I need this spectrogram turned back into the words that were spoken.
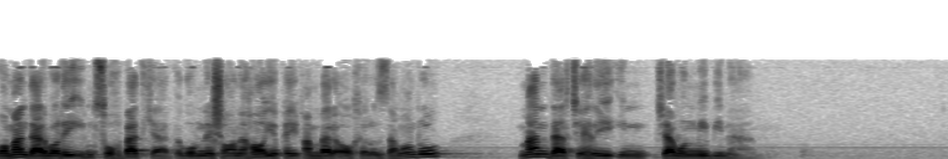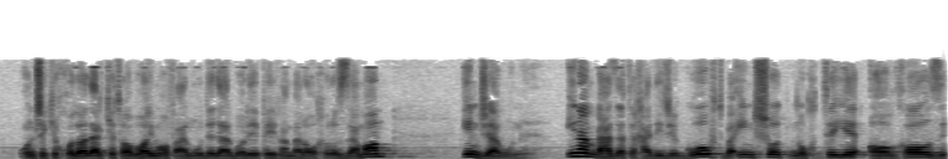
با من درباره این صحبت کرد و گفت نشانه های پیغمبر آخر الزمان رو من در چهره این جوان می‌بینم. اونچه که خدا در کتابهای ما فرموده درباره پیغمبر آخر الزمان این جوونه اینم به حضرت خدیجه گفت و این شد نقطه آغاز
